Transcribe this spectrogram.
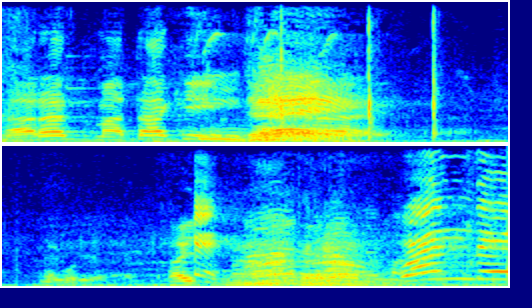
ભારત માતા કી જય. વંદે.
